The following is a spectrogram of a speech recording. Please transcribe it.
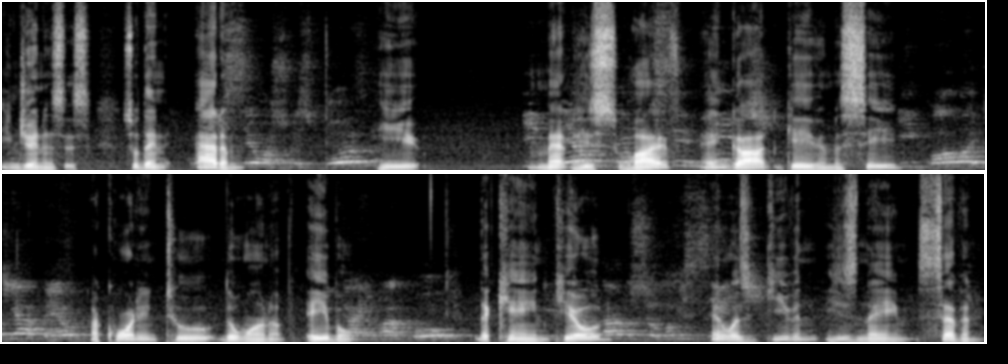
in Genesis. So then Adam, he met his wife, and God gave him a seed according to the one of Abel, that Cain killed, and was given his name Seven.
